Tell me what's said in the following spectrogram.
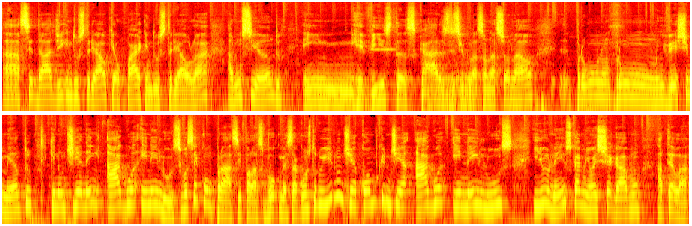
a cidade industrial, que é o parque industrial lá, anunciando em revistas caras de circulação nacional para um, pra um investimento que não tinha nem água e nem luz. Se você comprasse e falasse, vou começar a construir, não tinha como, porque não tinha água e nem luz e nem os caminhões chegavam até lá.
